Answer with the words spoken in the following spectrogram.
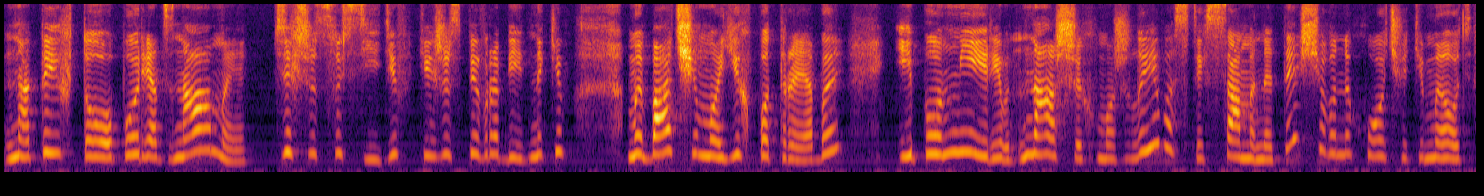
на тих, хто поряд з нами, тих же сусідів, тих же співробітників. Ми бачимо їх потреби, і по мірі наших можливостей, саме не те, що вони хочуть, і ми ось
